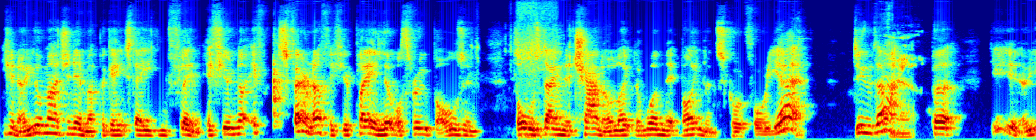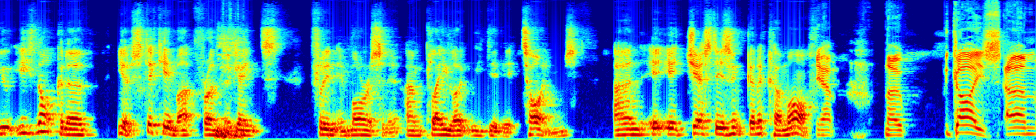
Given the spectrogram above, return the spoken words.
you know, you imagine him up against Aden Flint. If you're not, if it's fair enough, if you're playing little through balls and balls down the channel like the one that Weimann scored for, yeah, do that. Yeah. But you know, you, he's not going to, you know, stick him up front against Flint and Morrison and play like we did at times, and it, it just isn't going to come off. Yep. No, guys, um,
